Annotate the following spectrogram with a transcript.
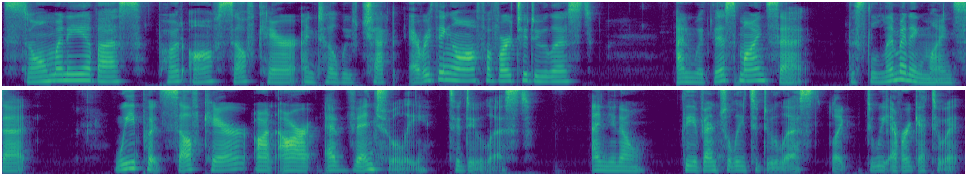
So many of us put off self care until we've checked everything off of our to do list. And with this mindset, this limiting mindset, we put self care on our eventually to do list. And you know, the eventually to do list, like, do we ever get to it?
